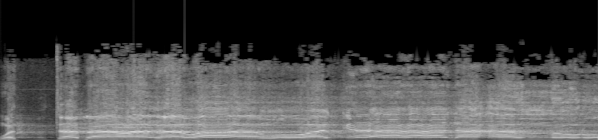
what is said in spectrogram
واتبع هواه وكان أمره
